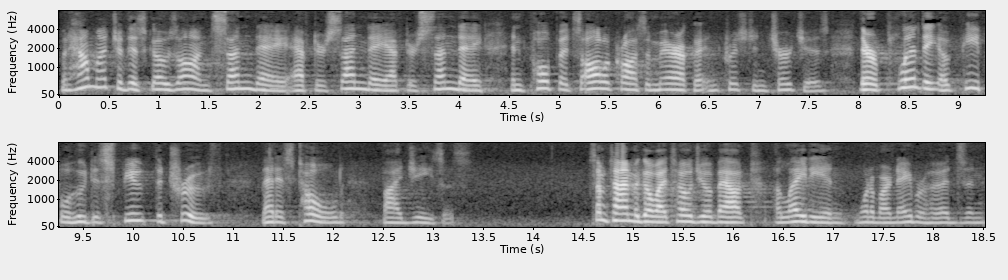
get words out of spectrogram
but how much of this goes on Sunday after Sunday after Sunday in pulpits all across America in Christian churches? There are plenty of people who dispute the truth that is told by Jesus. Some time ago, I told you about a lady in one of our neighborhoods, and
